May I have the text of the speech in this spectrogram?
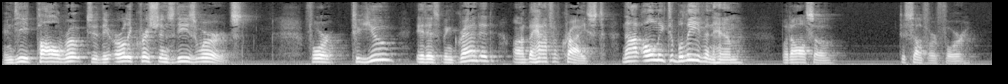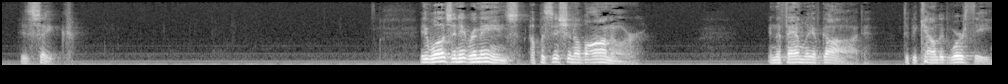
Indeed, Paul wrote to the early Christians these words For to you it has been granted on behalf of Christ not only to believe in him, but also to suffer for his sake. It was and it remains a position of honor in the family of God to be counted worthy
